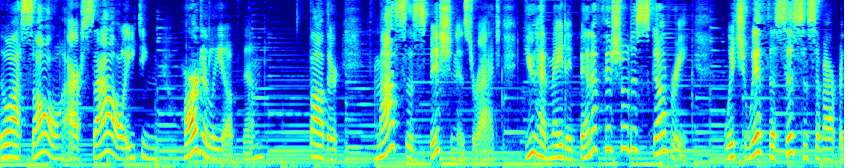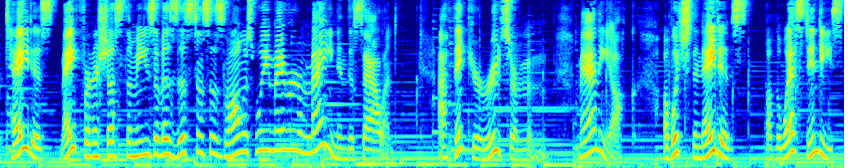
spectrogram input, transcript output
though I saw our sow eating heartily of them. Father, if my suspicion is right, you have made a beneficial discovery, which, with the assistance of our potatoes, may furnish us the means of existence as long as we may remain in this island. I think your roots are manioc, of which the natives of the West Indies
